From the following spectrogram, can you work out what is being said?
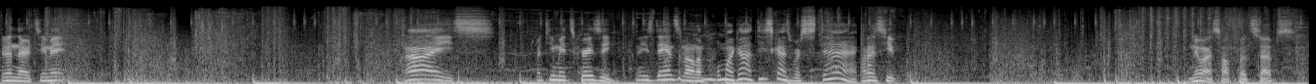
Get in there, teammate. Nice. My teammate's crazy. And he's dancing on him. Oh my god, these guys were stacked. Why does he... knew I saw footsteps.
